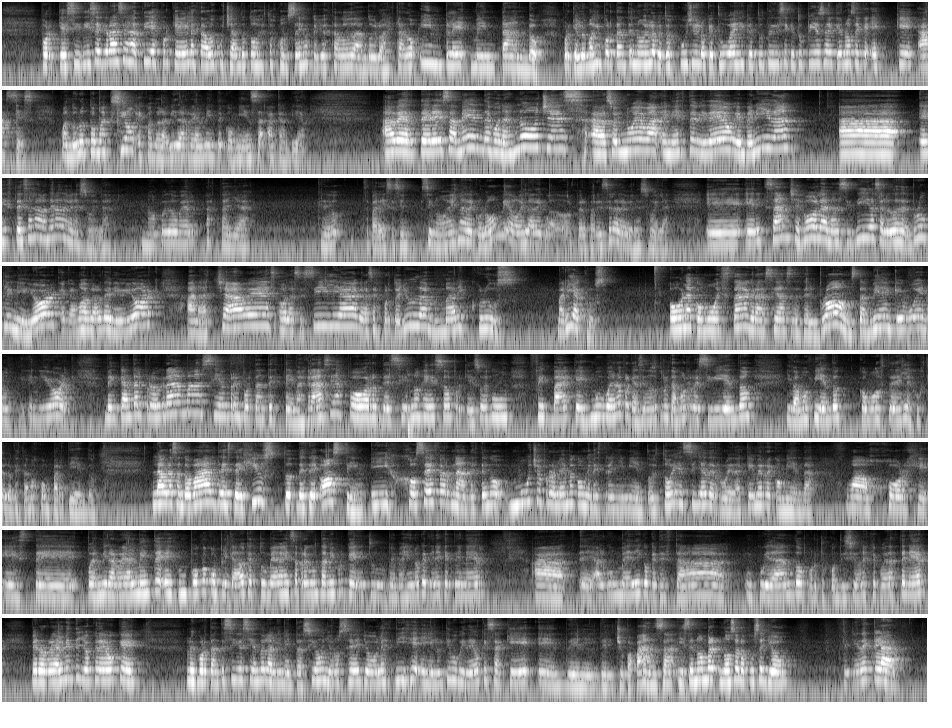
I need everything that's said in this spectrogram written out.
Porque si dice gracias a ti es porque él ha estado escuchando todos estos consejos que yo he estado dando y los ha estado implementando. Porque lo más importante no es lo que tú escuchas y lo que tú ves y que tú te dices que tú piensas y que no sé qué, es qué haces. cuando uno toma acción es cuando la vida realmente comienza a cambiar. A ver, Teresa Méndez, buenas noches. Ah, soy nueva en este video, bienvenida. Ah, este, esa es la bandera de Venezuela. No puedo ver hasta allá. Creo, se parece, si, si, no es la de Colombia o es la de Ecuador, pero parece la de Venezuela. Eh, Eric Sánchez, hola. Nancy Díaz, saludos desde Brooklyn, New York. Acabamos de hablar de New York. Ana Chávez, hola Cecilia, gracias por tu ayuda. Mari Cruz, María Cruz. Hola, ¿cómo está? Gracias desde el Bronx también, qué bueno, en New York. Me encanta el programa, siempre importantes temas. Gracias por decirnos eso, porque eso es un feedback que es muy bueno, porque así nosotros estamos recibiendo y vamos viendo cómo a ustedes les gusta lo que estamos compartiendo. Laura Sandoval desde Houston, desde Austin. Y José Fernández, tengo mucho problema con el estreñimiento, estoy en silla de rueda, ¿qué me recomienda? Wow, Jorge, este, pues mira, realmente es un poco complicado que tú me hagas esa pregunta a mí porque tú me imagino que tienes que tener a, eh, algún médico que te está cuidando por tus condiciones que puedas tener, pero realmente yo creo que lo importante sigue siendo la alimentación. Yo no sé, yo les dije en el último video que saqué eh, del, del chupapanza, y ese nombre no se lo puse yo, que quede claro.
